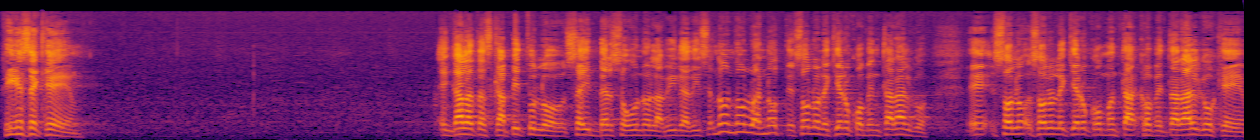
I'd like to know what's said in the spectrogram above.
Fíjese que En Gálatas capítulo 6, verso 1, la Biblia dice, no, no lo anote, solo le quiero comentar algo. Eh, solo, solo le quiero comentar, comentar algo que,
